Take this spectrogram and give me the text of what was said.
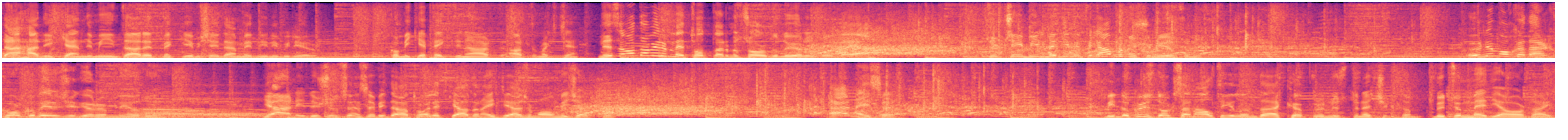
Daha hadi kendimi intihar etmek diye bir şey denmediğini biliyorum. Komik efektini art- artırmak için. Ne zaman da benim metotlarımı sorguluyoruz burada ya? Türkçeyi bilmediğimi falan mı düşünüyorsunuz? Ölüm o kadar korku verici görünmüyordu. Yani düşünsenize bir daha tuvalet kağıdına ihtiyacım olmayacaktı. Her neyse. 1996 yılında köprünün üstüne çıktım. Bütün medya oradaydı.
